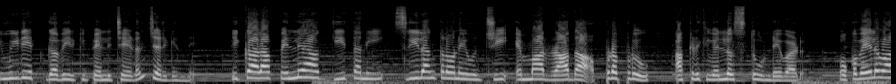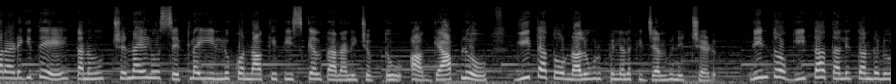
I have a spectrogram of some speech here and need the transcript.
ఇమీడియట్గా వీరికి పెళ్ళి చేయడం జరిగింది. ఇక అలా పెళ్ళి ఆ గీతని శ్రీలంకలోనే ఉంచి ఎంఆర్ రాధా అప్పుడప్పుడు అక్కడికి వెళ్ళొస్తూ ఉండేవాడు. ఒకవేళ వారు అడిగితే తను చెన్నైలో సెటిల్ అయ్యి ఇల్లు కొన్నాకే తీసుకెళ్తానని చెప్తూ ఆ గ్యాప్లో గీతతో నలుగురు పిల్లలకి జన్మనిచ్చాడు. దీంతో గీతా తల్లిదండ్రులు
